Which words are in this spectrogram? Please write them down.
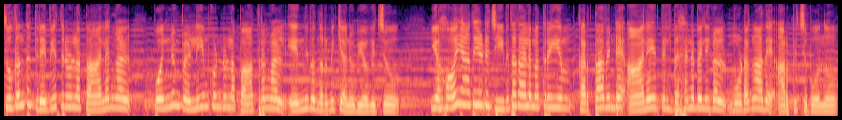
സുഗന്ധദ്രവ്യത്തിനുള്ള താലങ്ങൾ പൊന്നും വെള്ളിയും കൊണ്ടുള്ള പാത്രങ്ങൾ എന്നിവ നിർമ്മിക്കാൻ ഉപയോഗിച്ചു. യഹോയാദയുടെ ജീവിതകാലമത്രയും കർത്താവിന്റെ ആലയത്തിൽ ദഹനബലികൾ മുടങ്ങാതെ അർപ്പിച്ചു പോന്നു.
